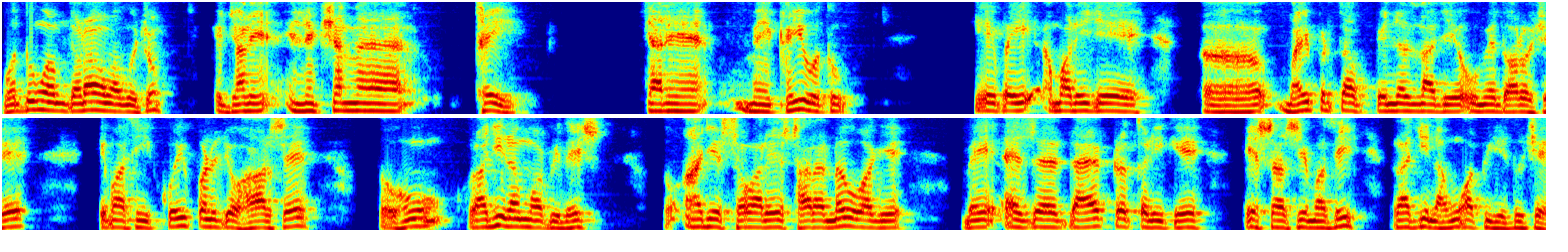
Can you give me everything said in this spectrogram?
વધુમાં આમ જણાવવા માગું છું કે જ્યારે ઇલેક્શન થઈ ત્યારે મેં કહ્યું હતું કે ભાઈ અમારી જે ભાઈ પ્રતાપ પેનલના જે ઉમેદવારો છે એમાંથી કોઈ પણ જો હારશે તો હું રાજીનામું આપી દઈશ. તો આજે સવારે સાડા નવ વાગે મેં એઝ અ ડાયરેક્ટર તરીકે એસઆરસીમાંથી રાજીનામું આપી દીધું છે.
